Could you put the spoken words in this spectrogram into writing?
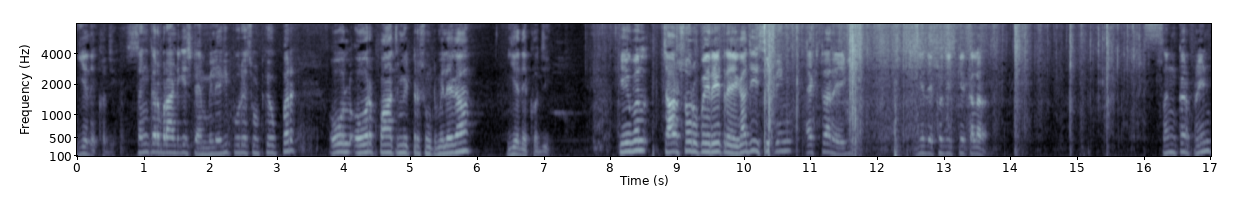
ये देखो जी, शंकर ब्रांड की स्टैम्प मिलेगी पूरे सूट के ऊपर। ऑल ओवर पाँच मीटर सूट मिलेगा। ये देखो जी, केवल चार सौ रुपये रेट रहेगा जी, शिपिंग एक्स्ट्रा रहेगी। ये देखो जी इसके colour. Shankar print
